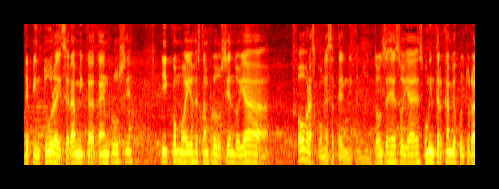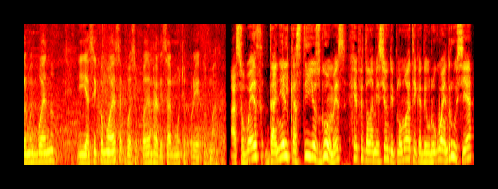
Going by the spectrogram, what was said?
de pintura y cerámica acá en Rusia y cómo ellos están produciendo ya obras con esa técnica. Entonces eso ya es un intercambio cultural muy bueno y así como ese, pues se pueden realizar muchos proyectos más. A su vez, Daniel Castillos Gómez, jefe de la misión diplomática de Uruguay en Rusia,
